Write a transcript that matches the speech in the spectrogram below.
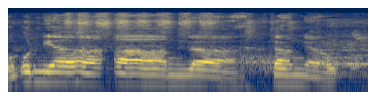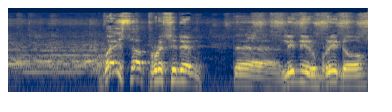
ug unya ang uh, kang uh, Vice President uh, Lini Robredo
